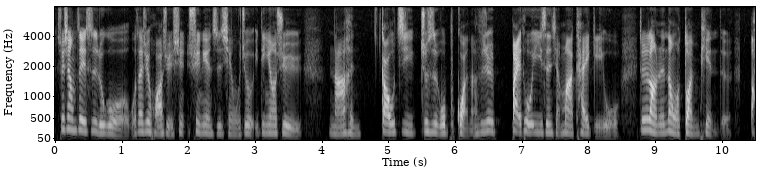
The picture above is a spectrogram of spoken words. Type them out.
所以像这次，如果我再去滑雪训训练之前，我就一定要去拿很高剂，就是我不管了，就是。拜托医生想骂开给我，就是让人让我断片的啊，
